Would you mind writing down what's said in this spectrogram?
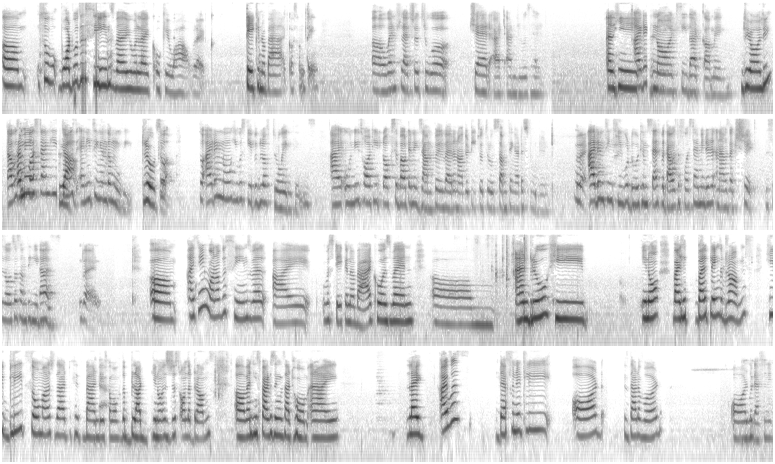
Um. So, what were the scenes where you were like, okay, wow, like taken aback or something? Uh, when Fletcher threw a chair at Andrew's head, And he I did not see that coming. really That was I the mean, first time he throws yeah. anything in the movie. true. So, so I didn't know he was capable of throwing things. I only thought he talks about an example where another teacher throws something at a student. right. I didn't think he would do it himself, but that was the first time he did it, and I was like, shit, this is also something he does. Right. Um, I think one of the scenes where I was taken aback was when um Andrew he you know while he, while playing the drums he bleeds so much that his band-aids come off. The blood you know is just on the drums uh, when he's practicing this at home. And I like I was definitely odd is that a word? Odd You were definitely,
